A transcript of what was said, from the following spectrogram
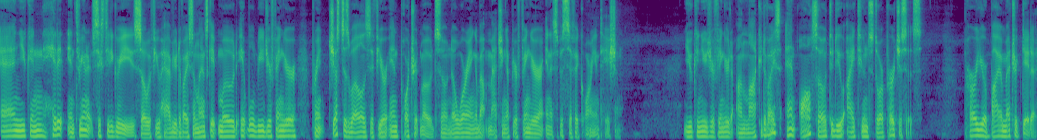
And you can hit it in 360 degrees. So if you have your device in landscape mode, it will read your fingerprint just as well as if you're in portrait mode. So no worrying about matching up your finger in a specific orientation. You can use your finger to unlock your device and also to do iTunes Store purchases. Per your biometric data,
